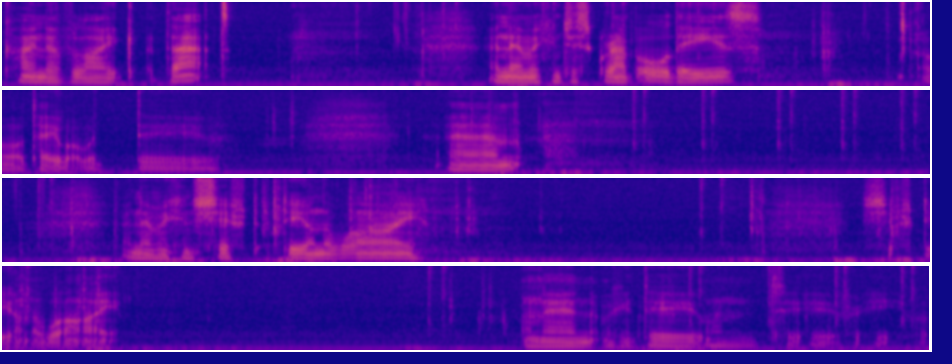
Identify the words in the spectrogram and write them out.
Kind of like that. And then we can just grab all these. Oh, I'll tell you what we'll do um, and then we can shift D on the Y shift D on the Y and then we can do one, two, three, four.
